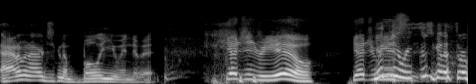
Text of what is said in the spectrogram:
Adam and I are just gonna bully you into it. Hyunjin Ryu. Hyunjin Ryu. Ryu's gonna throw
